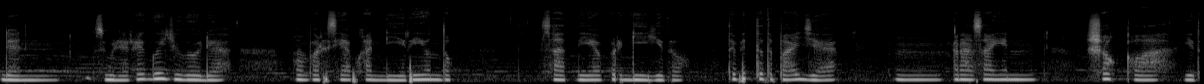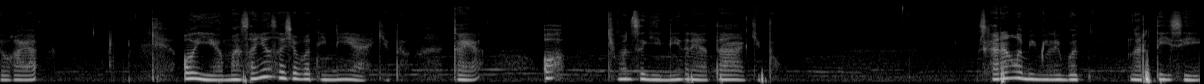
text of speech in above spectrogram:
Dan sebenarnya gue juga udah mempersiapkan diri untuk saat dia pergi gitu. Tapi tetap aja hmm, ngerasain shock lah gitu kayak oh iya masanya secepat ini ya gitu. Kayak oh cuman segini ternyata gitu sekarang lebih milih buat ngerti sih.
